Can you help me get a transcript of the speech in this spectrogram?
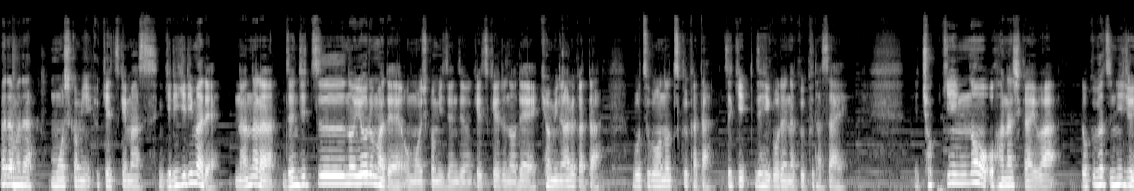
まだまだ申し込み受け付けます。ギリギリまでなんなら前日の夜までお申し込み全然受け付けるので、興味のある方、ご都合のつく方、ぜひ、ぜひご連絡ください。直近のお話会は6月22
